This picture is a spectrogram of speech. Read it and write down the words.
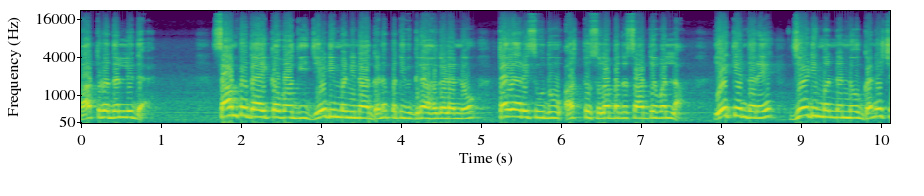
ಕಾತುರದಲ್ಲಿದೆ. ಸಾಂಪ್ರದಾಯಿಕವಾಗಿ ಜೇಡಿಮಣ್ಣಿನ ಗಣಪತಿ ವಿಗ್ರಹಗಳನ್ನು ತಯಾರಿಸುವುದು ಅಷ್ಟು ಸುಲಭದ ಸಾಧ್ಯವಲ್ಲ. ಏಕೆಂದರೆ ಜೇಡಿಮಣ್ಣನ್ನು ಗಣೇಶ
